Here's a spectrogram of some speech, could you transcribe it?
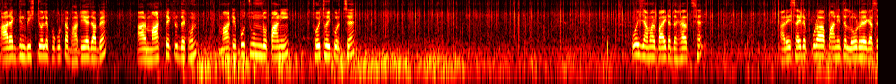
আর একদিন বৃষ্টি হলে পুকুরটা ভাটিয়ে যাবে। আর মাঠটা একটু দেখুন। মাঠে প্রচণ্ড পানি থই থই করছে। ওই যে আমার বাড়িটা দেখা যাচ্ছে। আর এই সাইডে পুরো পানিতে লোড হয়ে গেছে।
